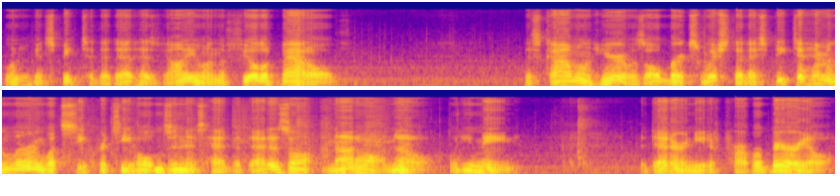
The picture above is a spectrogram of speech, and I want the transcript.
One who can speak to the dead has value on the field of battle. This goblin here, it was Ulbrich's wish that I speak to him and learn what secrets he holds in his head, but that is all, not all, no. What do you mean? The dead are in need of proper burial.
